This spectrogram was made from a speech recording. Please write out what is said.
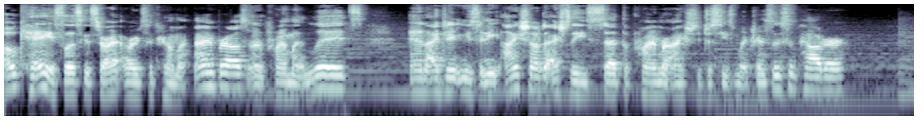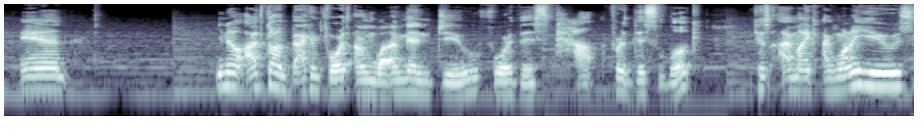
Okay, so let's get started. I already took care of my eyebrows and I primed my lids. And I didn't use any eyeshadow to actually set the primer. I actually just used my translucent powder. And, you know, I've gone back and forth on what I'm going to do for this for this look. Because I'm like, I want to use...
